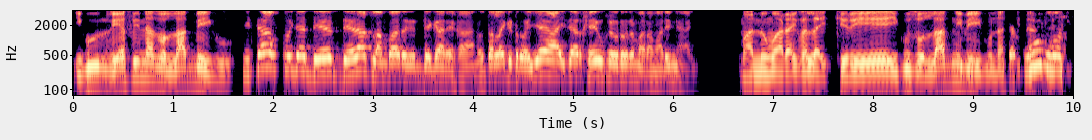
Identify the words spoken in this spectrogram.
ইগু রেফরি না জল্লাদ বে ইগু। ইটা কইতা দেড় দেড় হাত লম্বা ডেকার এখান ওটা লাগি রইয়া আইদার খেউ খেউরের মারামারি নাই। মানু মারাই রে ইগু জল্লাদ নিবে ইগু না কিতা খুব কষ্ট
